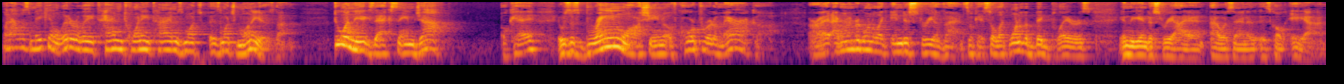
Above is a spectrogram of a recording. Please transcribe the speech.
but I was making literally 10, 20 times much, as much money as them, doing the exact same job. Okay? It was this brainwashing of corporate America. All right. I remember going to like industry events. Okay. So, like, one of the big players in the industry I, I was in is called Aon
